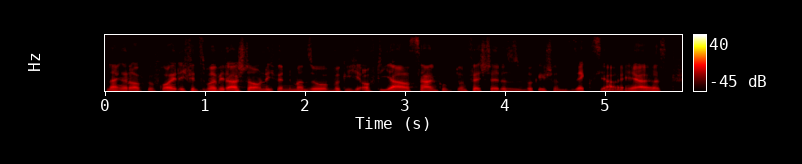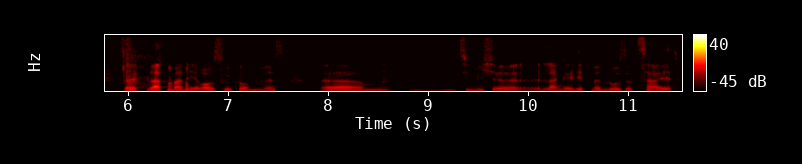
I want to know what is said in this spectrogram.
Lange darauf gefreut. Ich finde es immer wieder erstaunlich, wenn man so wirklich auf die Jahreszahlen guckt und feststellt, dass es wirklich schon sechs Jahre her ist, seit Blood Money rausgekommen ist. Ähm, ziemlich äh, lange Hitman-lose Zeit.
